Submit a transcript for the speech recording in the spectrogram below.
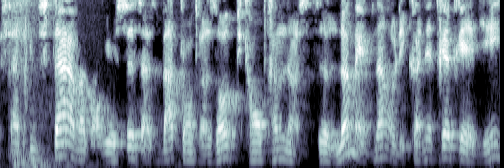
ça a pris du temps avant qu'on réussisse à se battre contre eux autres puis comprendre leur style. Là, maintenant, on les connaît très, très bien.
